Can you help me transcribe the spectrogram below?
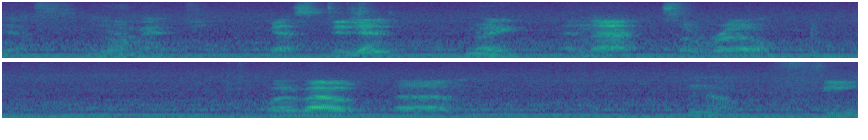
yes. Yeah. No match. Yes, digit, Yeah. right? And that, so rho. What about um, No. phi?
